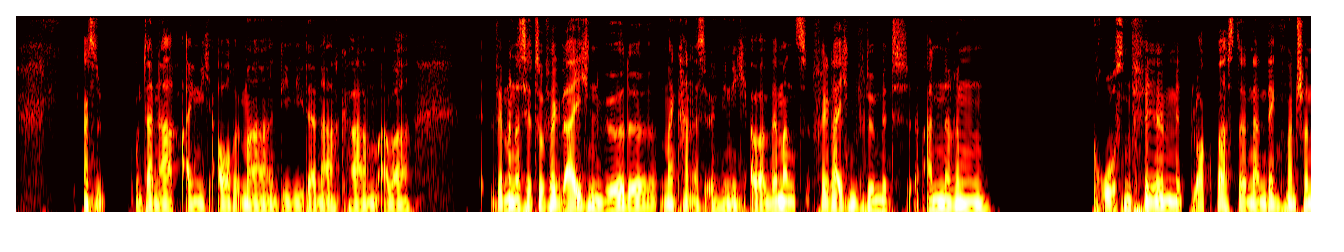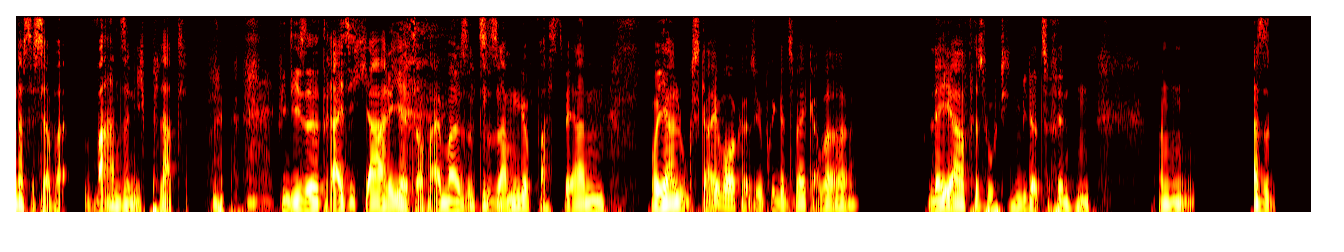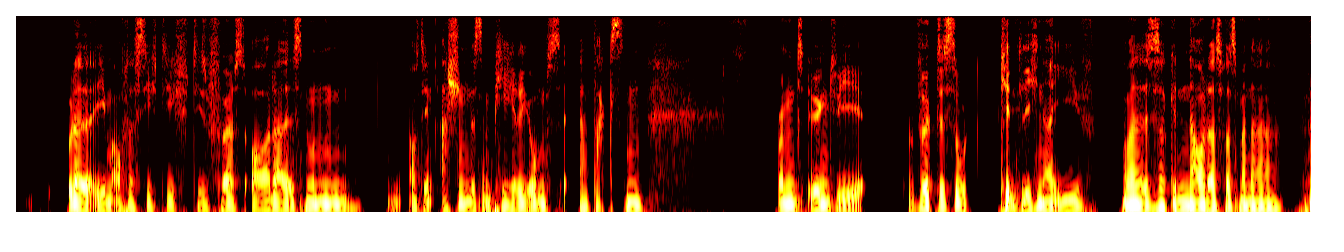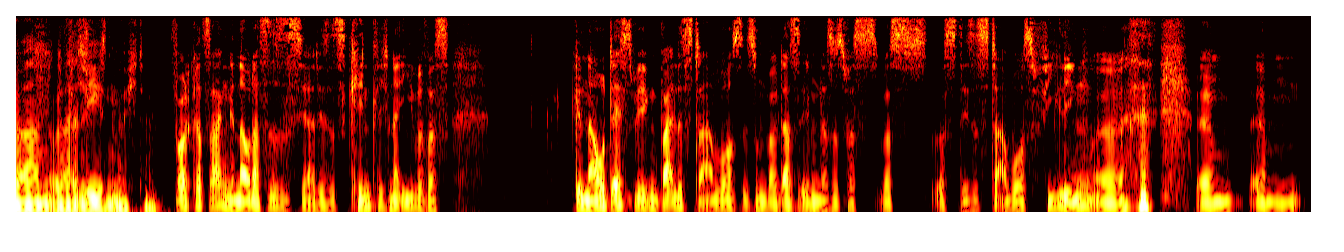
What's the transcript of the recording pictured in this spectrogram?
Also und danach eigentlich auch immer die, die danach kamen, aber wenn man das jetzt so vergleichen würde, man kann es irgendwie nicht, aber wenn man es vergleichen würde mit anderen großen Filmen, mit Blockbustern, dann denkt man schon, das ist aber wahnsinnig platt. Wie diese 30 Jahre jetzt auf einmal so zusammengefasst werden Oh ja, Luke Skywalker ist übrigens weg, aber Leia versucht ihn wiederzufinden. Und also oder eben auch, dass die, die diese First Order ist nun aus den Aschen des Imperiums erwachsen und irgendwie wirkt es so kindlich naiv, aber das ist auch genau das, was man da hören oder ich lesen möchte. Ich wollte gerade sagen, genau das ist es ja, dieses kindlich naive, was genau deswegen, weil es Star Wars ist und weil das eben das ist, was, was, was dieses Star Wars Feeling äh, ähm, ähm,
